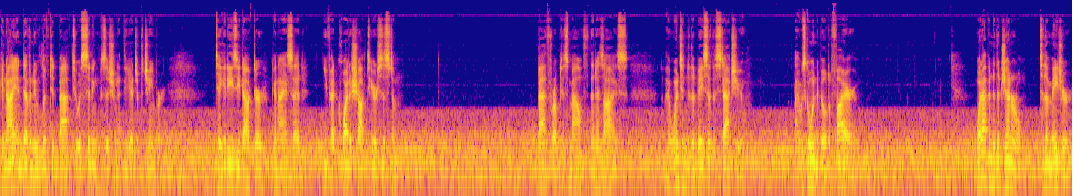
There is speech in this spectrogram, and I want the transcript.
Ganaya and Devenu lifted Bath to a sitting position at the edge of the chamber. Take it easy, Doctor, Ganaya said. You've had quite a shock to your system. Bath rubbed his mouth, then his eyes. I went into the base of the statue. I was going to build a fire. What happened to the general? To the major?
